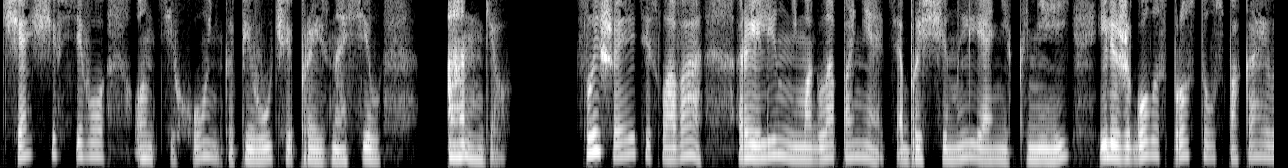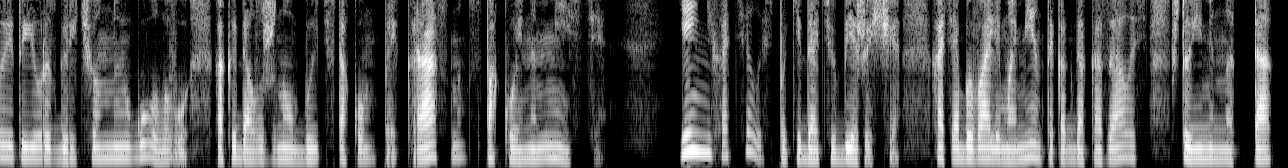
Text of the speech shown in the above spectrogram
чаще всего он тихонько, певуче произносил «ангел». Слыша эти слова, Рейлин не могла понять, обращены ли они к ней, или же голос просто успокаивает ее разгоряченную голову, как и должно быть в таком прекрасном, спокойном месте. Ей не хотелось покидать убежище, хотя бывали моменты, когда казалось, что именно так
